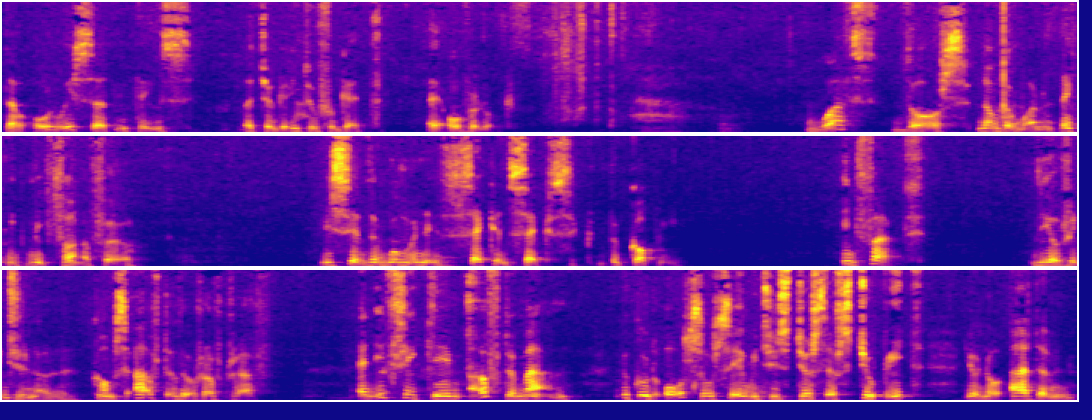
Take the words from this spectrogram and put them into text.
there are always certain things that you're going to forget, uh, overlook. What does, number one, let me make fun of her. He said the woman is second sex, the copy. In fact, the original comes after the rough draft. And if she came after man, you could also say, which is just as stupid, you know, Adam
